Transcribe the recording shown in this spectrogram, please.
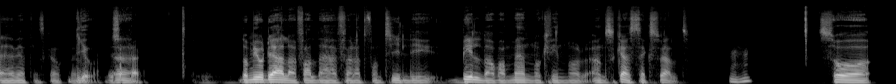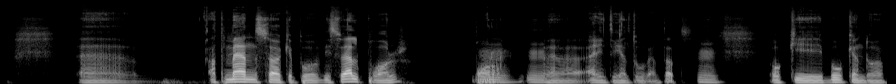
Eh, vetenskaper. Jo, såklart. De gjorde i alla fall det här för att få en tydlig bild av vad män och kvinnor önskar sexuellt. Mhm. Så eh, att män söker på visuell porr, porr Mm, mm, eh, är inte helt oväntat. Mm. Och i boken då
